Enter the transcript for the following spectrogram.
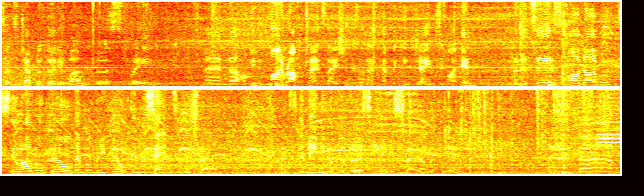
So it's chapter 31, verse 3. And uh, I'll give you my rough translation because I don't have the King James in my head. But it says, I will, still I will build and will be built in the sands of Israel. That's the meaning of the verse here, Israel at the end. And um,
